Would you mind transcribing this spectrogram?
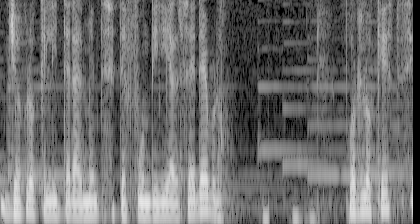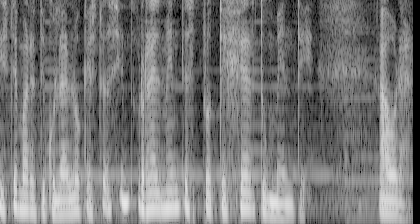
yo creo que literalmente se te fundiría el cerebro. Por lo que este sistema reticular lo que está haciendo realmente es proteger tu mente. Ahora,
